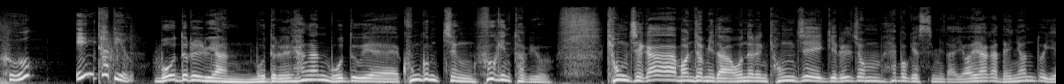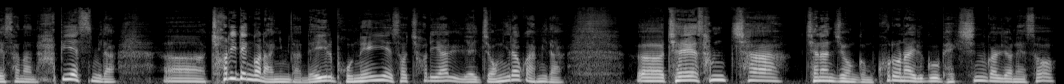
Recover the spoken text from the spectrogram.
훅 인터뷰. 모두를 위한 모두를 향한 모두의 궁금증 훅 인터뷰. 경제가 먼저입니다. 오늘은 경제 얘기를 좀 해보겠습니다. 여야가 내년도 예산안 합의했습니다. 어, 처리된 건 아닙니다. 내일 본회의에서 처리할 예정이라고 합니다. 어, 제3차 재난지원금 코로나19 백신 관련해서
